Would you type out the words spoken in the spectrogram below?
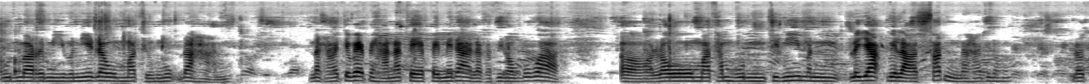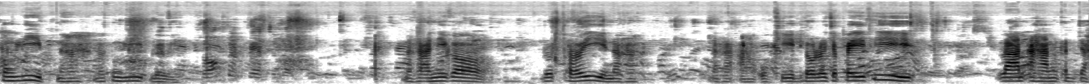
บุญบารมีวันนี้เรามาถึงมุกดาหารนะคะ จะแวะไปหานาแตไปไม่ได้แล้วครับพี่น้องเพราะว่าเออเรามาทำบุญที่นี้มันระยะเวลาสั้นนะคะพี่น้อง เราต้องรีบนะคะ เราต้องรีบเลยนะคะอันนี้ก็ลอตเตอรี่นะคะนะคะอ่าโอเค เดี๋ยวเราจะไปที่ร้านอาหารกันจ้ะ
